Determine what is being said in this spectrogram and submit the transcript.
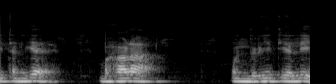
ಈತನಿಗೆ ಬಹಳ ಒಂದು ರೀತಿಯಲ್ಲಿ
